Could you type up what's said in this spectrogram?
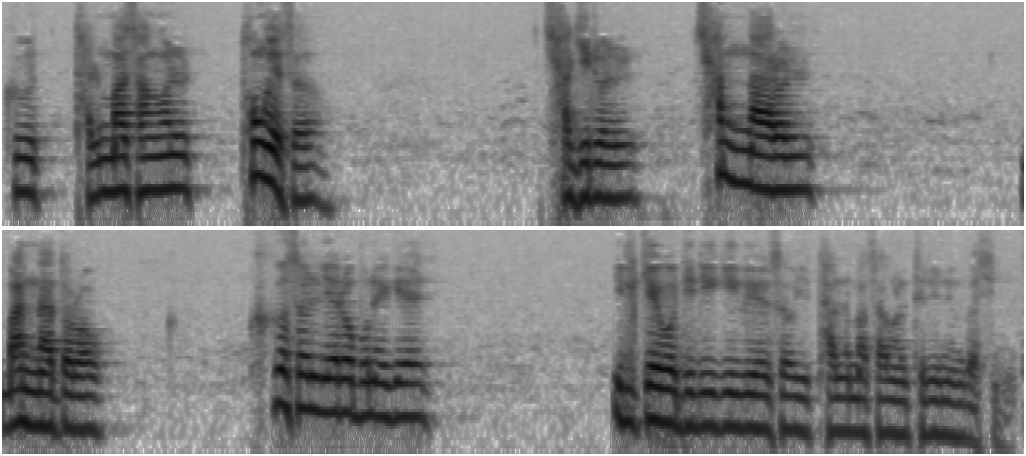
그 달마상을 통해서 자기를 참나를 만나도록 그것을 여러분에게 일깨워 드리기 위해서 이 달마상을 드리는 것입니다.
